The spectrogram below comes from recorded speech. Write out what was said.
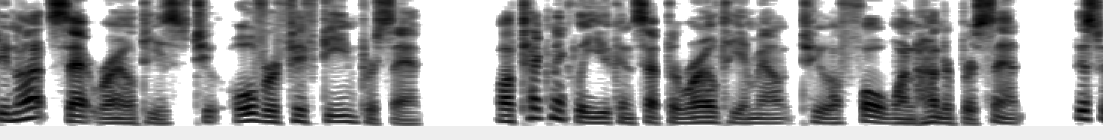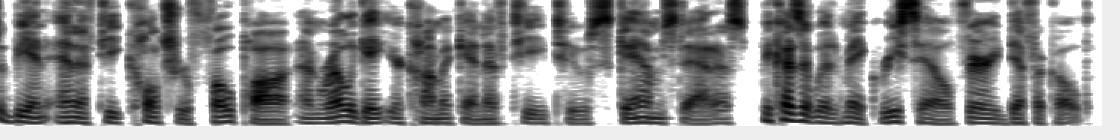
Do not set royalties to over 15%. While technically you can set the royalty amount to a full 100%, this would be an NFT culture faux pas and relegate your comic NFT to scam status because it would make resale very difficult.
